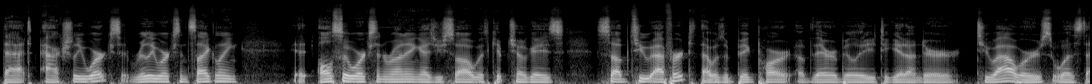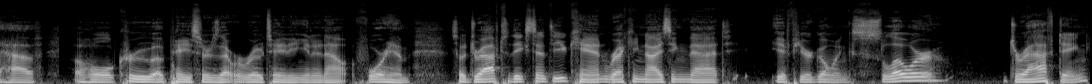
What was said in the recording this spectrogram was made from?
That actually works. It really works in cycling. It also works in running, as you saw with Kipchoge's sub two effort. That was a big part of their ability to get under two hours was to have a whole crew of pacers that were rotating in and out for him. So draft to the extent that you can, recognizing that if you're going slower drafting,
